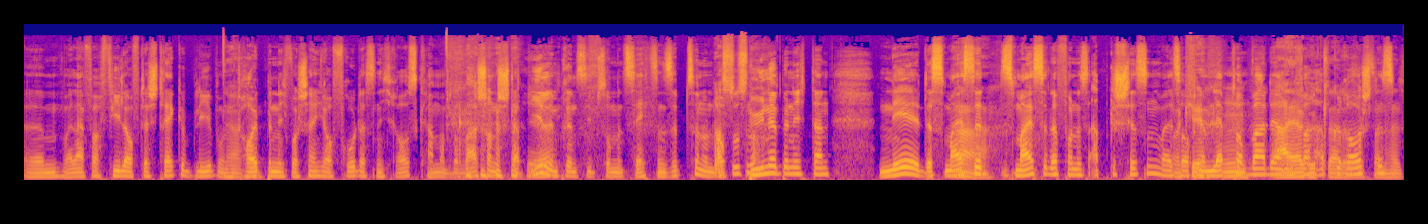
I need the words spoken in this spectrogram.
Ähm, weil einfach viel auf der Strecke blieb und Ja, heute bin ich wahrscheinlich auch froh, dass es nicht rauskam, aber war schon stabil Ja. im Prinzip so mit 16, 17 und Hast auf du's noch? Bühne bin ich dann, nee, das meiste, Ah. das meiste davon ist abgeschissen, weil es auf Okay. einem Laptop Mhm. war, der ah, ja, einfach gut, klar, abgerauscht ist. halt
